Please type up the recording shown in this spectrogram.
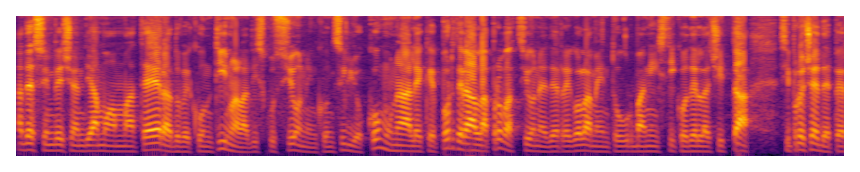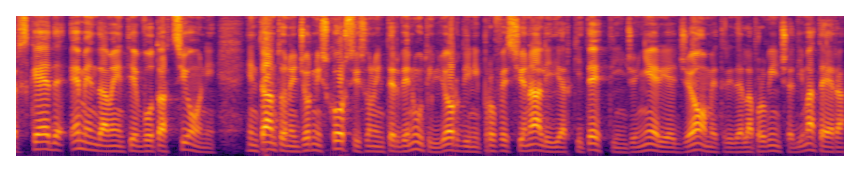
Adesso invece andiamo a Matera dove continua la discussione in Consiglio Comunale che porterà all'approvazione del regolamento urbanistico della città. Si procede per schede, emendamenti e votazioni. Intanto nei giorni scorsi sono intervenuti gli ordini professionali di architetti, ingegneri e geometri della provincia di Matera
